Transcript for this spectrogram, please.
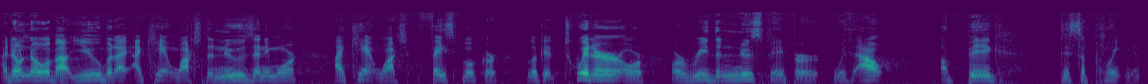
I don't know about you, but I, I can't watch the news anymore. I can't watch Facebook or look at Twitter or, or read the newspaper without a big disappointment.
